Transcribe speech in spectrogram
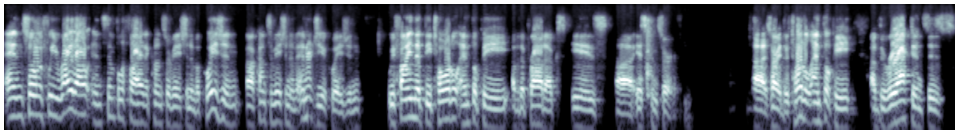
And so if we write out and simplify the conservation of equation, uh, conservation of energy equation, we find that the total enthalpy of the products is uh, is conserved uh, sorry, the total enthalpy of the reactants is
